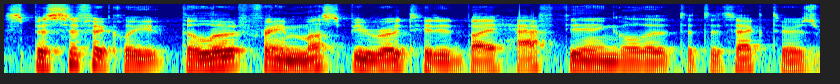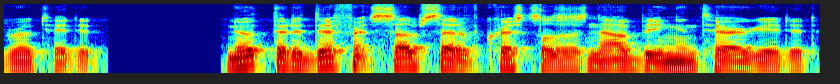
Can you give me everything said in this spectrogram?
Specifically, the load frame must be rotated by half the angle that the detector is rotated. Note that a different subset of crystals is now being interrogated.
